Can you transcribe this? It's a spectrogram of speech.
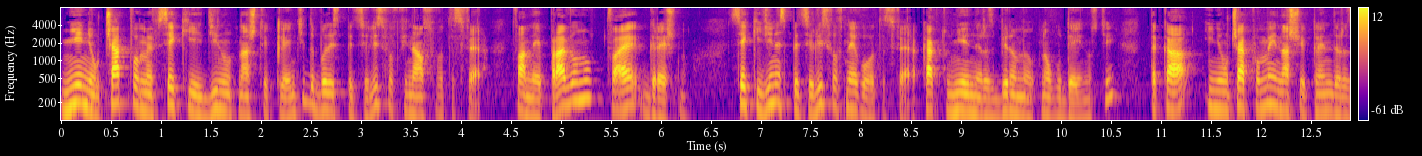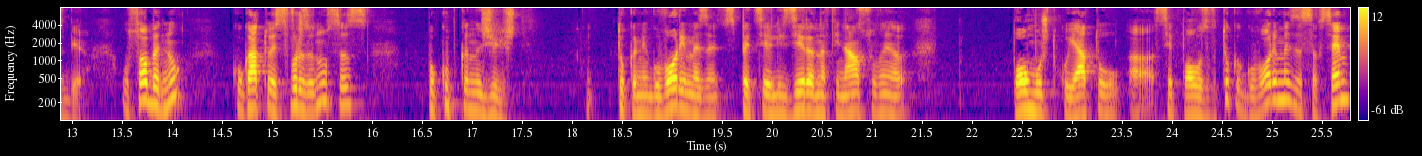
ние не очакваме всеки един от нашите клиенти да бъде специалист в финансовата сфера. Това не е правилно, това е грешно. Всеки един е специалист в неговата сфера. Както ние не разбираме от много дейности, така и не очакваме и нашия клиент да разбира. Особено когато е свързано с покупка на жилище. Тук не говориме за специализирана финансова помощ, която а, се ползва. Тук говориме за съвсем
